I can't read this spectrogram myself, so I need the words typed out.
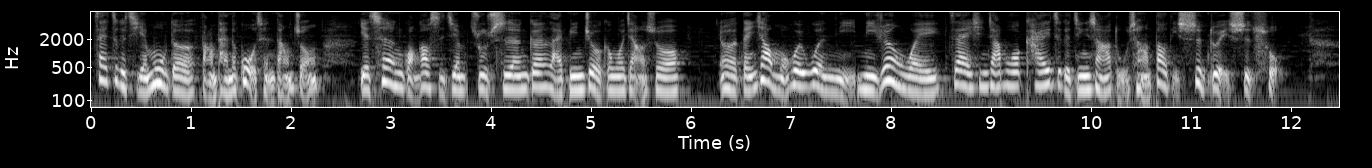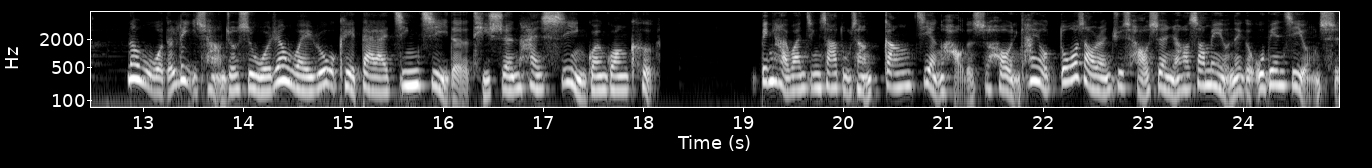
在这个节目的访谈的过程当中，也趁广告时间，主持人跟来宾就有跟我讲说：“呃，等一下我们会问你，你认为在新加坡开这个金沙赌场到底是对是错？”那我的立场就是，我认为如果可以带来经济的提升和吸引观光客。滨海湾金沙赌场刚建好的时候，你看有多少人去朝圣，然后上面有那个无边际泳池，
